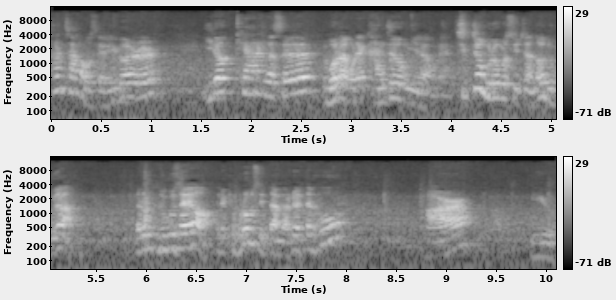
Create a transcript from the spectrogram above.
한참 오세요. 이거를 이렇게 하는 것을 뭐라고 그래? 간접음이라고 그래. 직접 물어볼 수 있잖아. 너 누구야? 여러분 누구세요? 이렇게 물어볼 수 있단 말이야. 그럴 때 who are you?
